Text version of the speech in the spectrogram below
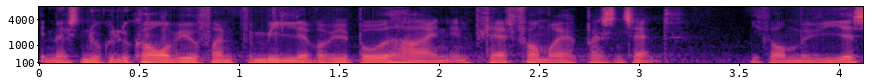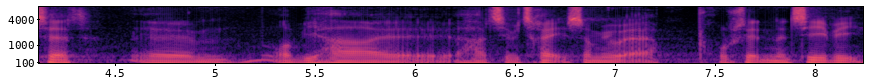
Jamen, altså, nu, nu kommer vi jo fra en familie, hvor vi både har en, en platformrepræsentant i form af Viasat, øh, og vi har, øh, har TV3, som jo er producenten af tv.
